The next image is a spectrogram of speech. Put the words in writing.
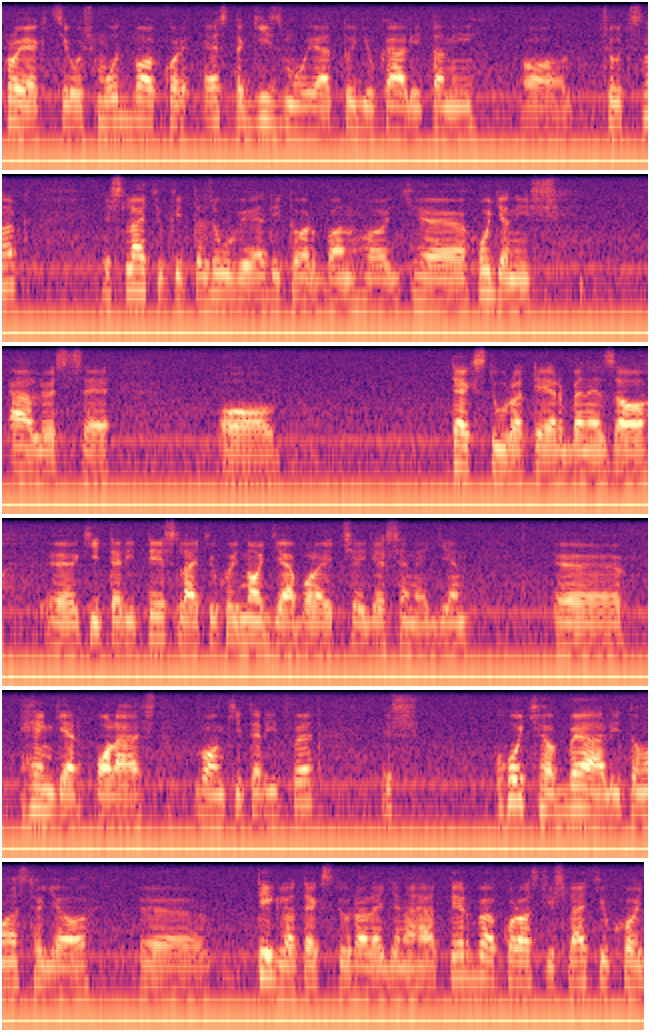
projekciós módba, akkor ezt a gizmóját tudjuk állítani a cuccnak, és látjuk itt az UV editorban, hogy hogyan is áll össze a textúra térben ez a kiterítés. Látjuk, hogy nagyjából egységesen egy ilyen hengerpalást van kiterítve, és hogyha beállítom azt, hogy a ö, tégla textúra legyen a háttérben, akkor azt is látjuk, hogy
